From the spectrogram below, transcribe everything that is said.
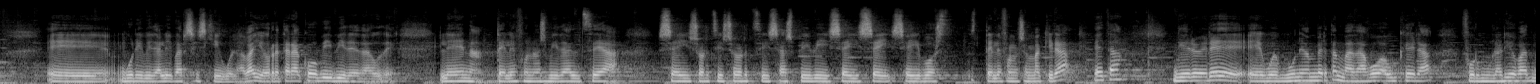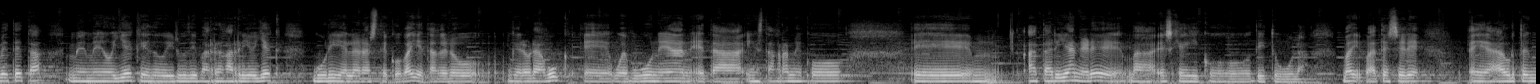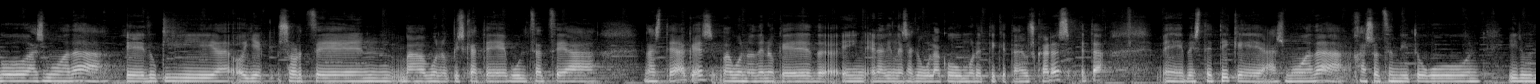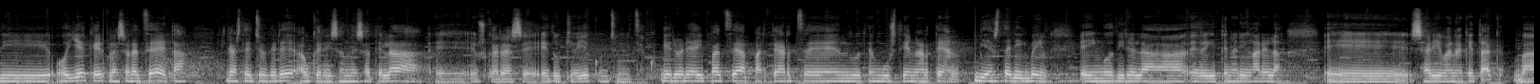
e, guri bidali bar zizkigula. Bai, horretarako bi bide daude. Lehena, telefonoz bidaltzea 6 sortzi sortzi zazpibi 6 bost telefono zenbakira, eta gero ere e, webgunean bertan badago aukera formulario bat beteta meme hoiek edo irudi barregarri hoiek guri helarazteko, bai, eta gero gerora guk e, webgunean eta Instagrameko e, atarian ere ba, eskegiko ditugula. Bai, batez ere, e, aurtengo asmoa da eduki horiek sortzen ba, bueno, pizkate bultzatzea gazteak, ez? Ba, bueno, denok egin eragin dezakegulako humoretik eta euskaraz, eta e, bestetik e, asmoa da jasotzen ditugun irudi horiek, e, plazaratzea eta gaztetxoek ere aukera izan desatela e, euskaraz e, eduki horiek kontsumitzeko. Gero ere aipatzea parte hartzen duten guztien artean bi asterik behin egingo direla egiten ari garela e, sari banaketak, ba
